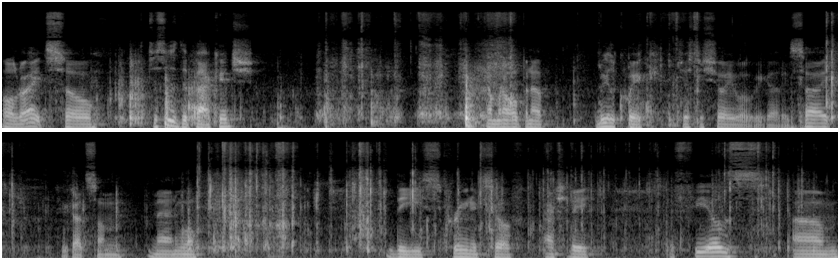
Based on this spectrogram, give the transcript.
all right so this is the package. I'm gonna open up real quick just to show you what we got inside. We got some manual. The screen itself actually it feels um,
